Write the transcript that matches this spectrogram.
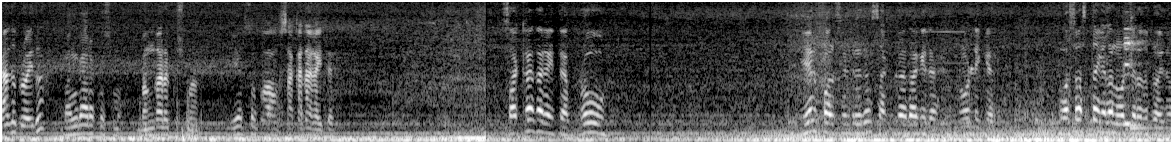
ಯಾವುದು ಬ್ರೋ ಇದು? ಬಂಗಾರ ಕುಸುಮ. ಬಂಗಾರ ಕುಸುಮ. ಏರ್ ಸ್ವಲ್ಪ ಸಖತ್ತಾಗೈತೆ. ಸಖತ್ತಾಗೈತೆ ಬ್ರೋ ಏನು ಫಾಲ್ಸ್ ಸೆಂಟ್ರ್ ಇದು ಸಖತ್ತಾಗಿದೆ ನೋಡಲಿಕ್ಕೆ. ಹೊಸ ಹೊಸ್ದಾಗೆಲ್ಲ ನೋಡ್ತಿರೋದು ಬ್ರೋ ಇದು.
